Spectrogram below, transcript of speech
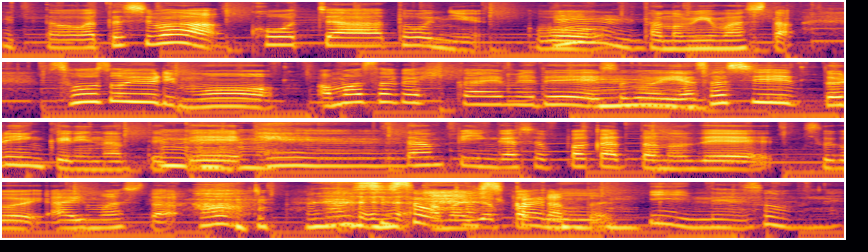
えっと、私は紅茶豆乳を頼みました、想像よりも甘さが控えめですごい優しいドリンクになってて、うんうんうん。へえダンピンがしょっぱかったのですごい合いました。あ 美味しそう。甘じょっぱかった。に。いいね。そうね。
